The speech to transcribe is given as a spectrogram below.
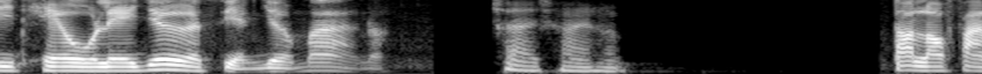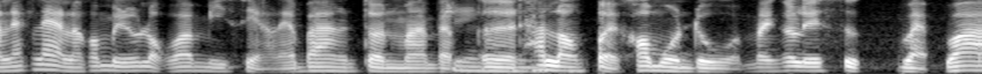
detail layer เสียงเยอะมากเนาะใช่ใช่ครับ ตอนเราฟังแรกๆ เราก็ไม่รู้หรอกว่ามีเสียงอะไรบ้างจนมาแบบจริงเออจริงถ้าลองเปิดข้อมูลดู มันก็เลยรู้สึกแบบว่า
